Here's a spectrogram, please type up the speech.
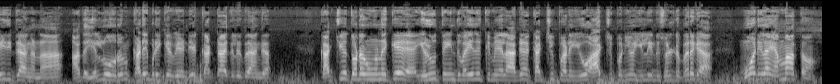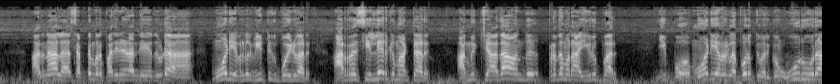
எழுதிட்டாங்கன்னா அதை எல்லோரும் கடைபிடிக்க வேண்டிய கட்டாயத்தில் இருக்கிறாங்க. கட்சியை தொடர்வனுக்கே 75 வயதுக்கு மேலாக கட்சி பணியோ ஆட்சி பணியோ இல்லை என்று சொல்லிட்டு பிறகு மோடிலாம் ஏமாத்தம். அதனால செப்டம்பர் பதினேழாம் தேதியோட மோடி அவர்கள் வீட்டுக்கு போயிடுவார். அரசியலே இருக்க மாட்டார். அமித்ஷா தான் வந்து பிரதமராக இருப்பார். இப்போ மோடி அவர்களை பொறுத்த வரைக்கும் ஊர் ஊரா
